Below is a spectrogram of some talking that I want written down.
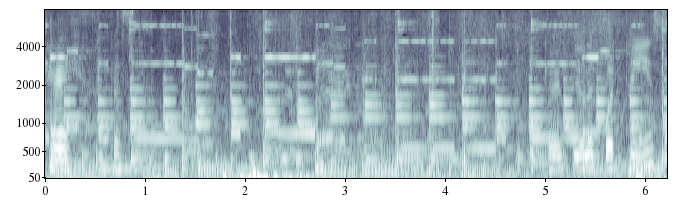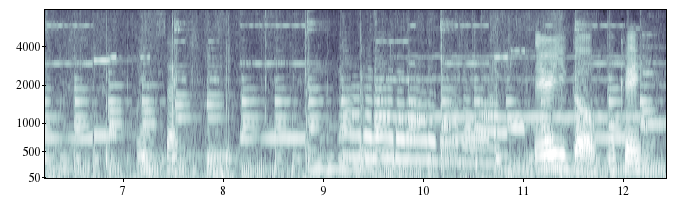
Okay, this. Okay, the other foot, please. Wait a sec. There you go. Okay.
